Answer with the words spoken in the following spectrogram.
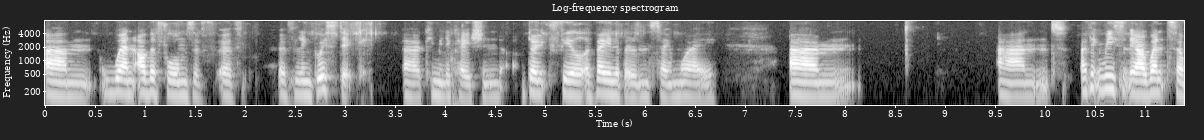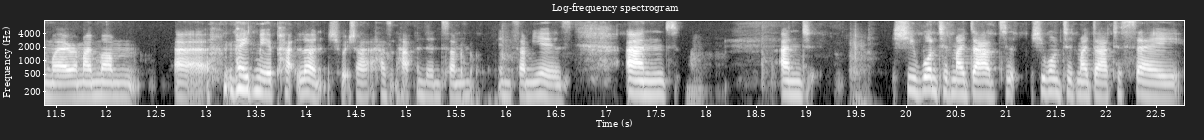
um, when other forms of, of, of linguistic uh, communication don't feel available in the same way. Um, and I think recently I went somewhere and my mum uh, made me a packed lunch, which hasn't happened in some in some years, and and she wanted my dad to she wanted my dad to say,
